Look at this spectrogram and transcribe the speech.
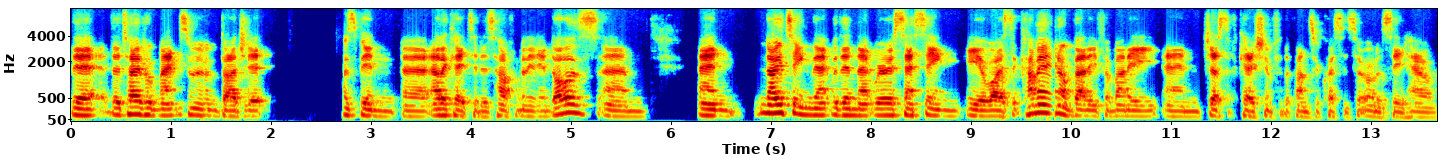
the the total maximum budget has been uh, allocated as half a million dollars. Um, and noting that within that we're assessing EOIs that come in on value for money and justification for the funds requested. So I want to see how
